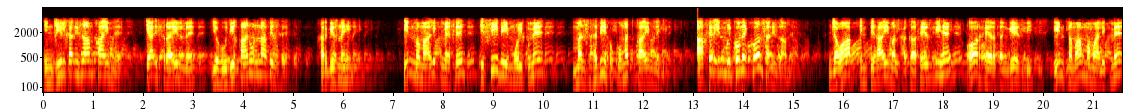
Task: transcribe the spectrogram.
انجیل کا نظام قائم ہے؟ کیا اسرائیل میں یہودی قانون نافذ ہے؟ ہرگز نہیں۔ ان ممالک میں سے کسی بھی ملک میں مذہبی حکومت قائم نہیں۔ آخر ان ملکوں میں کون سا نظام ہے؟ جواب انتہائی مذہق خیز بھی ہے اور حیرت انگیز بھی۔ ان تمام ممالک میں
